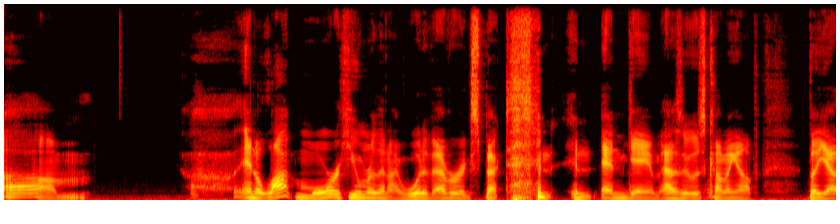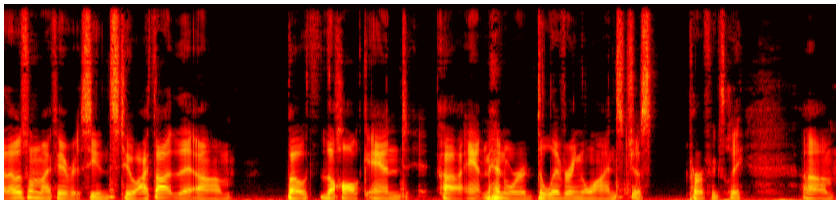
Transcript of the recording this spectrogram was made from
Um, and a lot more humor than I would have ever expected in, in Endgame as it was coming up. But yeah, that was one of my favorite scenes too. I thought that um, both the Hulk and uh, Ant Man were delivering the lines just perfectly. Um,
